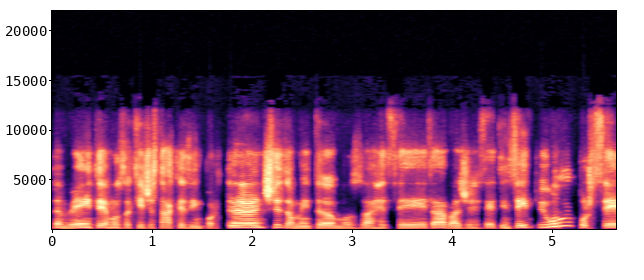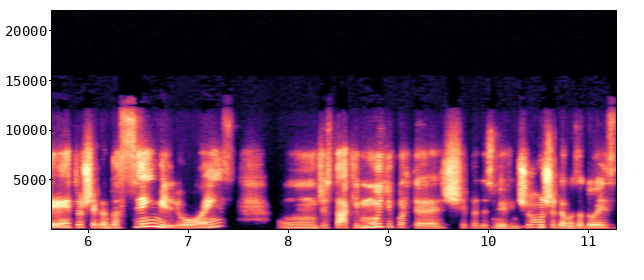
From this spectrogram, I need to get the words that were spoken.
também temos aqui destaques importantes, aumentamos a receita, a base de receita em 101%, chegando a 100 milhões, um destaque muito importante para 2021, chegamos a 2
